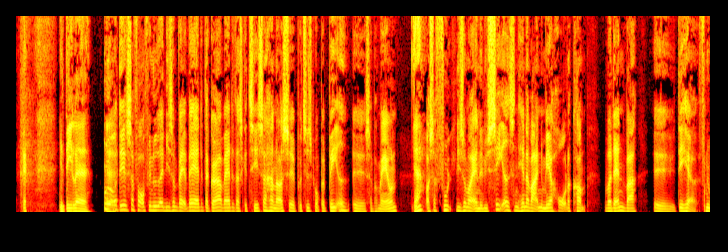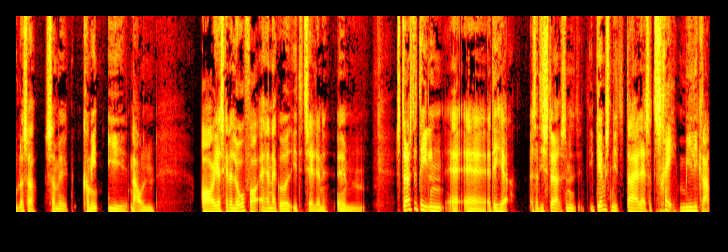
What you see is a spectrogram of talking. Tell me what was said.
en del af... Udover Øh. det, så for at finde ud af, ligesom, hvad, hvad er det, der gør, og hvad er det, der skal til, så har han også øh, på et tidspunkt barberet øh, sig på maven, Ja. og så fuldt ligesom og analyseret sådan hen ad vejen, jo mere hår der kom, hvordan var øh, det her fnulder så, som øh, kom ind i navlen. Og jeg skal da love for, at han er gået i detaljerne. Øhm, størstedelen af, af, af det her, altså de større, sådan, i gennemsnit, der er det altså 3 milligram,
